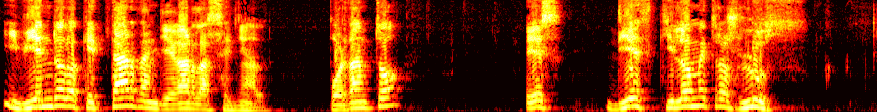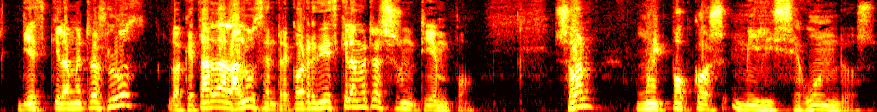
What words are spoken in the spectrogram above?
y viendo lo que tarda en llegar la señal. Por tanto, es 10 kilómetros luz. 10 kilómetros luz, lo que tarda la luz en recorrer 10 kilómetros es un tiempo. Son muy pocos milisegundos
